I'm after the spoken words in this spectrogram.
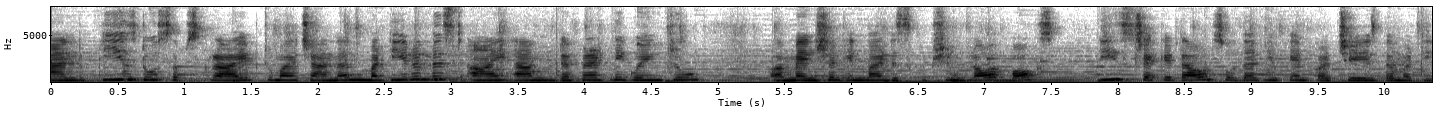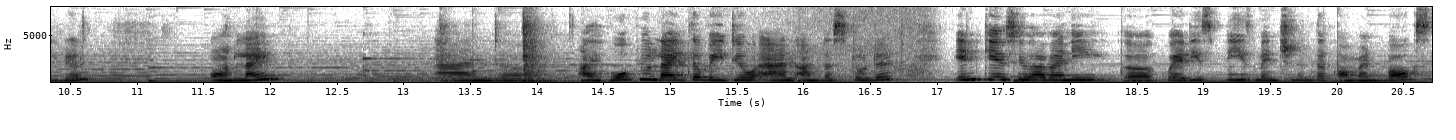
And please do subscribe to my channel. Material list I am definitely going to uh, mention in my description box please check it out so that you can purchase the material online and uh, I hope you liked the video and understood it in case you have any uh, queries please mention in the comment box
